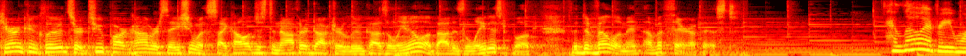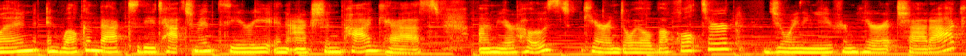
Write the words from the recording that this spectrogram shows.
Karen concludes her two part conversation with psychologist and author Dr. Lou Cozolino about his latest book, The Development of a Therapist. Hello, everyone, and welcome back to the Attachment Theory in Action podcast. I'm your host, Karen Doyle Buckwalter, joining you from here at Chaddock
